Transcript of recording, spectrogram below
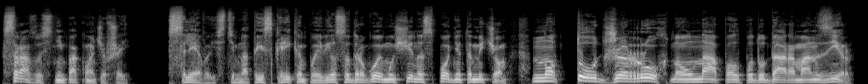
сразу с ним покончивший. Слева из темноты с криком появился другой мужчина с поднятым мечом, но тут же рухнул на пол под ударом Анзир,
